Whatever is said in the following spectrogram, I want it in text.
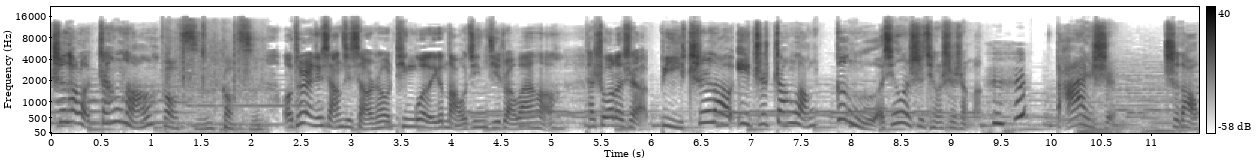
吃到了蟑螂。告辞，告辞。我突然就想起小时候听过的一个脑筋急转弯哈，他说的是比吃到一只蟑螂更恶心的事情是什么？答案是吃到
